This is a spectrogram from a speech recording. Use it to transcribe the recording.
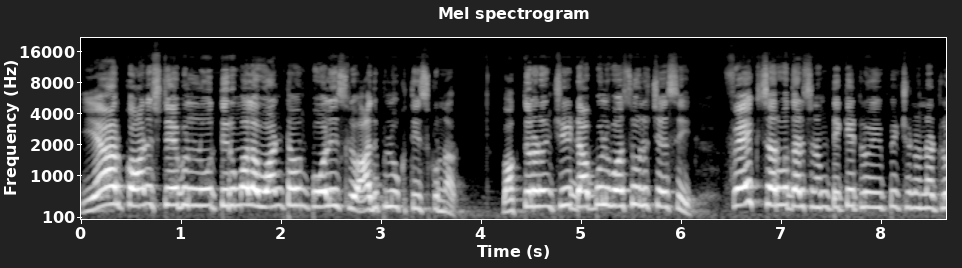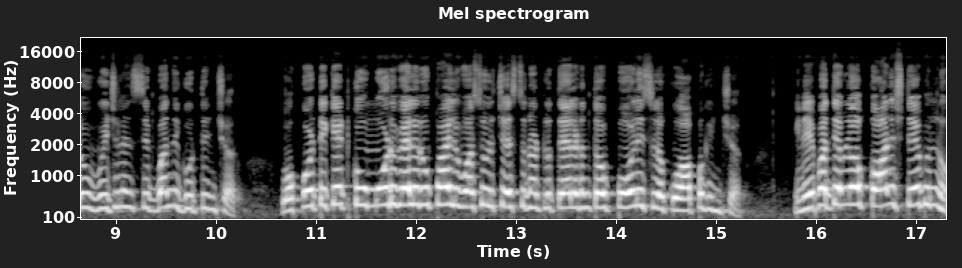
ఏఆర్ కానిస్టేబుల్ను తిరుమల వన్ టౌన్ పోలీసులు అదుపులోకి తీసుకున్నారు. భక్తుల నుంచి డబ్బులు వసూలు చేసి ఫేక్ సర్వదర్శనం టికెట్లు ఇప్పించనున్నట్లు విజిలెన్స్ సిబ్బంది గుర్తించారు. ఒక్కో టికెట్కు మూడు వేల రూపాయలు వసూలు చేస్తున్నట్లు తేలడంతో పోలీసులకు అప్పగించారు. ఈ నేపథ్యంలో కానిస్టేబుల్ను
